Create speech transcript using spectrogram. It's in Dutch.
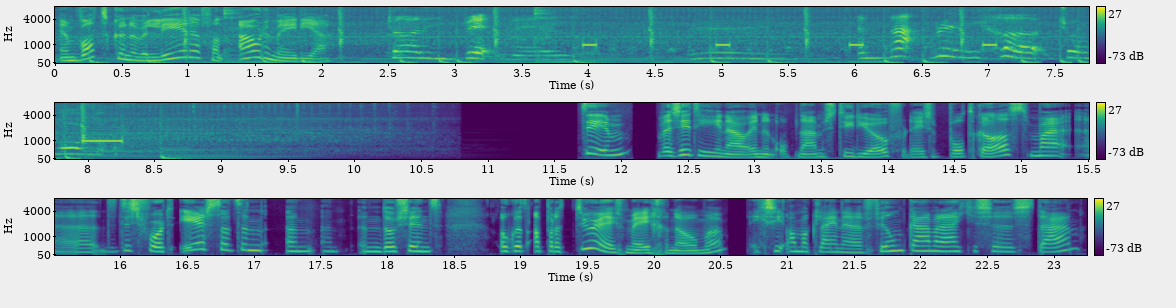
En wat kunnen we leren van oude media? Charlie bit me. Mm. And that really hurt. Wij zitten hier nou in een opnamestudio voor deze podcast. Maar uh, dit is voor het eerst dat een, een, een docent ook wat apparatuur heeft meegenomen. Ik zie allemaal kleine filmcameraatjes uh, staan.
